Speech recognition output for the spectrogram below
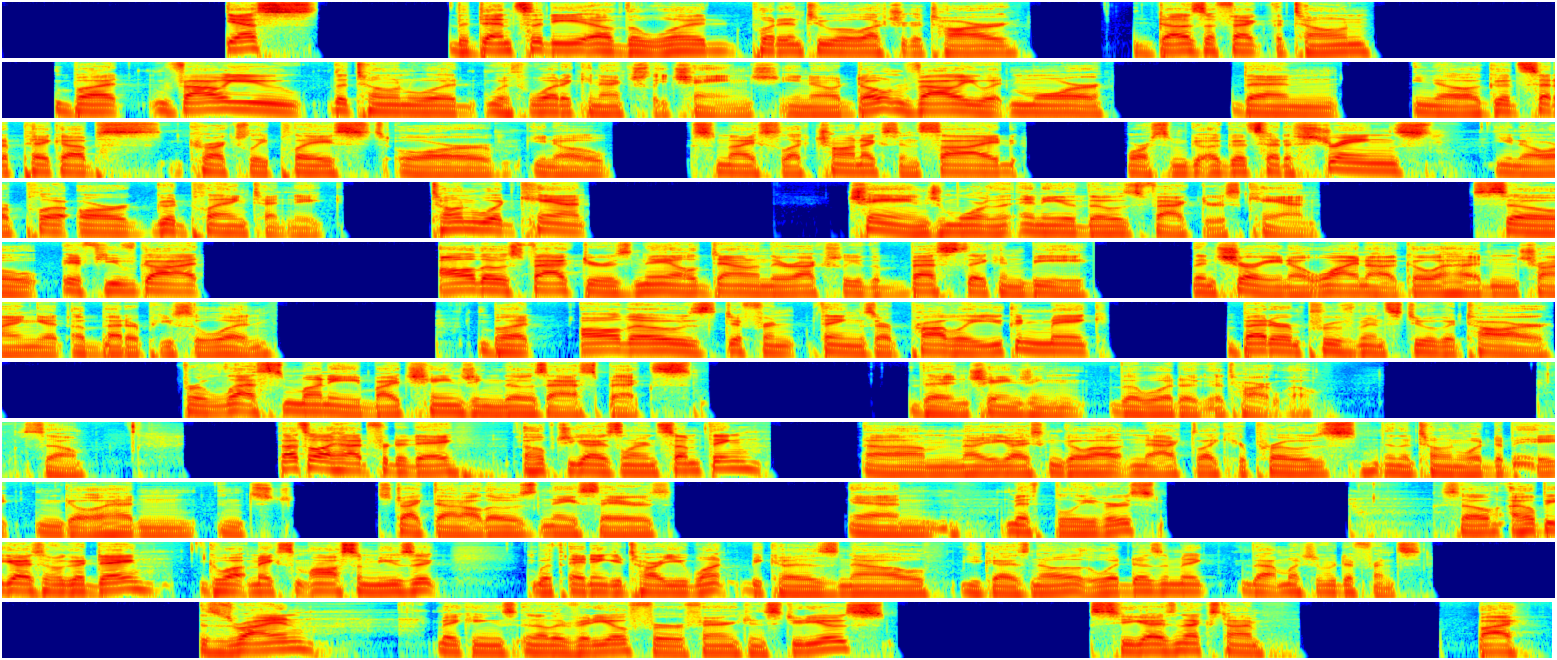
yes, the density of the wood put into an electric guitar does affect the tone, but value the tone wood with what it can actually change. You know, don't value it more than, you know, a good set of pickups correctly placed or, you know, some nice electronics inside or some a good set of strings you know, or pl- or good playing technique. Tone wood can't change more than any of those factors can. So if you've got all those factors nailed down and they're actually the best they can be, then sure, you know, why not go ahead and try and get a better piece of wood? But all those different things are probably, you can make better improvements to a guitar for less money by changing those aspects than changing the wood a guitar will. So that's all I had for today. I hope you guys learned something. Um, now you guys can go out and act like you're pros in the tone wood debate and go ahead and, and st- strike down all those naysayers and myth believers. So I hope you guys have a good day. Go out and make some awesome music with any guitar you want because now you guys know that wood doesn't make that much of a difference. This is Ryan making another video for Farrington Studios. See you guys next time. Bye.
